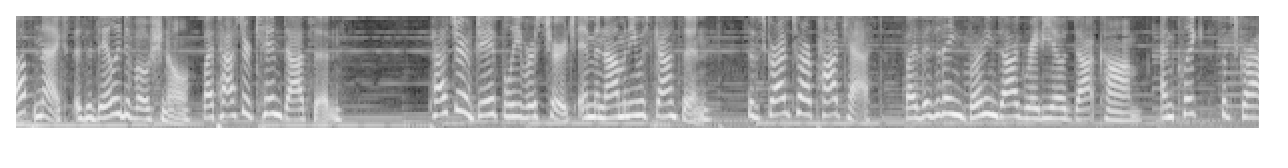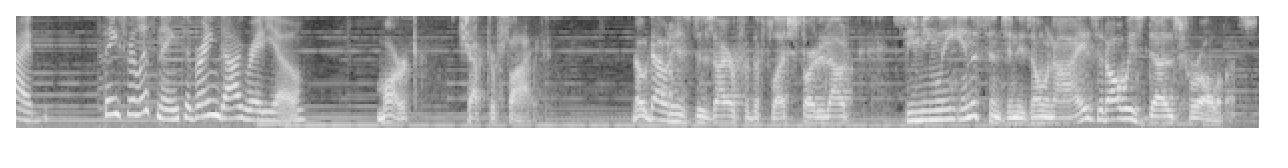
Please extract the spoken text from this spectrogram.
Up next is a daily devotional by Pastor Tim Dodson, pastor of JF Believers Church in Menominee, Wisconsin. Subscribe to our podcast by visiting burningdogradio.com and click subscribe. Thanks for listening to Burning Dog Radio. Mark chapter 5. No doubt his desire for the flesh started out seemingly innocent in his own eyes. It always does for all of us.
